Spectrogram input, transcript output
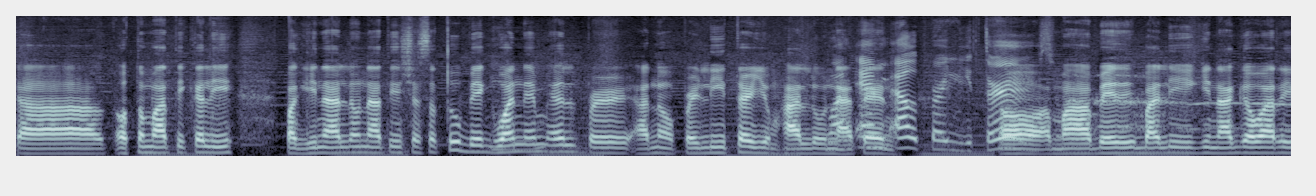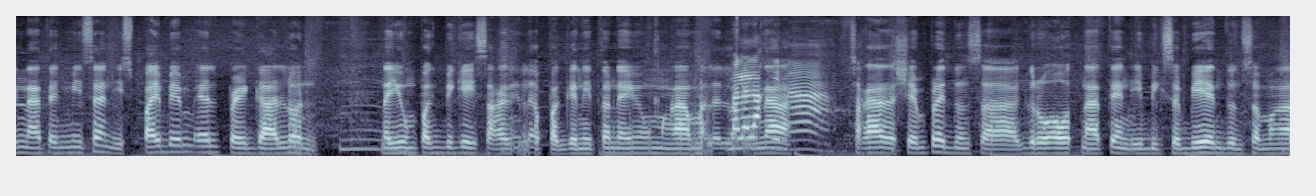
ah, automatically, pag hinalo natin siya sa tubig, 1 ml per ano per liter yung halo 1 natin. ml per liter. Oh, So, mabe- bali ginagawa rin natin minsan is 5 ml per gallon na yung pagbigay sa kanila pag ganito na yung mga malalaki, Malalaki na. na. Saka syempre dun sa grow out natin, ibig sabihin dun sa mga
